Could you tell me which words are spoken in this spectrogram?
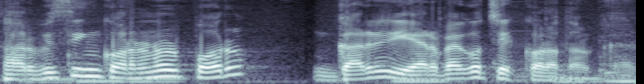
সার্ভিসিং করানোর পর গাড়ির এয়ারব্যাগও চেক করা দরকার।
